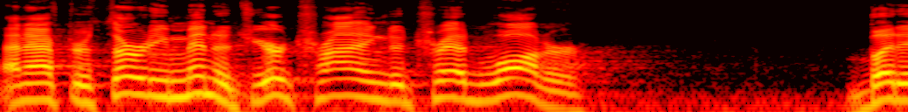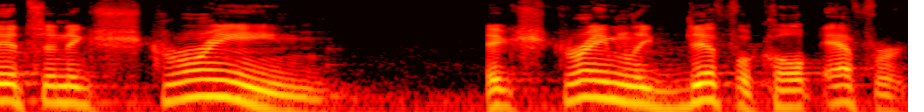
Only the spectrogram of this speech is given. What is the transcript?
and after 30 minutes, you're trying to tread water, but it's an extreme, extremely difficult effort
